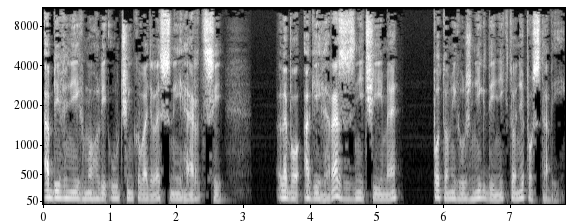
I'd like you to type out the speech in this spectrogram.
aby v nich mohli účinkovať lesní herci, lebo ak ich raz zničíme, potom ich už nikdy nikto nepostaví.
